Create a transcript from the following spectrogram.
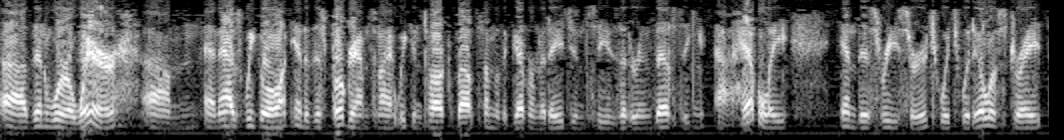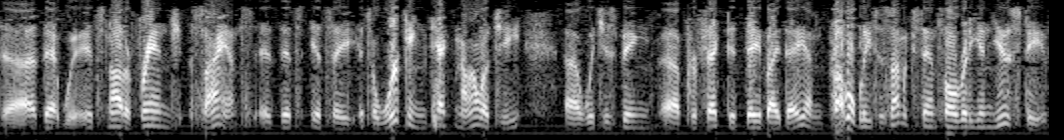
uh, than we're aware. Um, and as we go into this program tonight, we can talk about some of the government agencies that are investing uh, heavily in this research, which would illustrate uh, that it's not a fringe science. It's it's a it's a working technology, uh, which is being uh, perfected day by day, and probably to some extent already in use, Steve.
